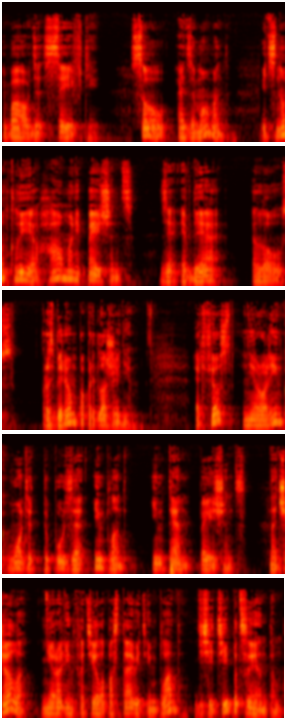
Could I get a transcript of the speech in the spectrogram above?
about the safety. So, at the moment, it's not clear how many patients the FDA allows. Разберем по предложениям. At first, Neuralink wanted to put the implant in 10 patients. Сначала Neuralink хотела поставить имплант 10 пациентам,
